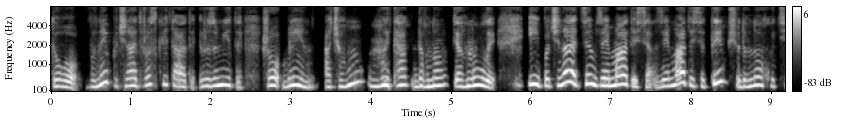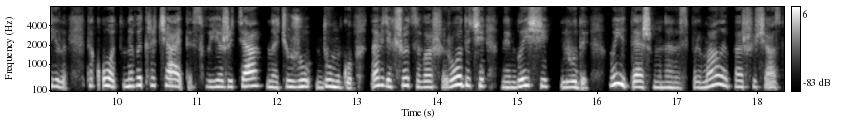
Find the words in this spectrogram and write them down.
то вони починають розквітати і розуміти, що блін, а чому ми так давно тягнули? І починають цим займатися, займатися тим, що давно хотіли. Так от, не витрачайте своє життя на чужу думку, навіть якщо це ваші родичі, найближчі люди. Мої теж мене не сприймали перший час,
